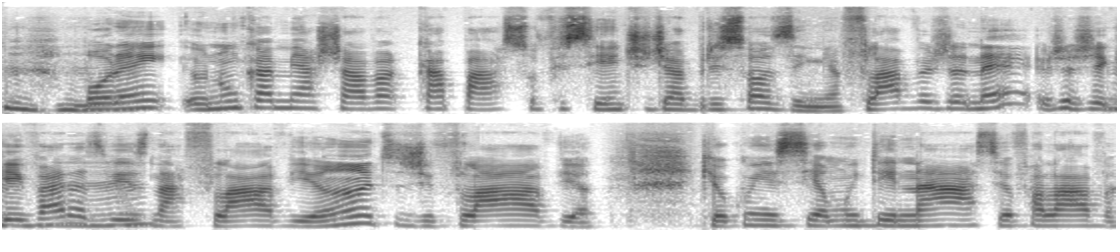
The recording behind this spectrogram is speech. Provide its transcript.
Uhum. Porém, eu nunca me achava capaz suficiente de abrir sozinha. Flávia já, né? Eu já cheguei várias Uhum. vezes na Flávia, antes de Flávia, que eu conhecia muito Inácia, eu falava.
